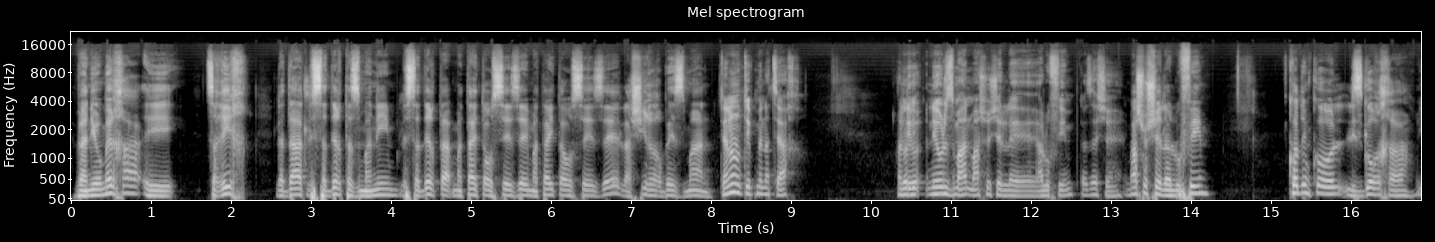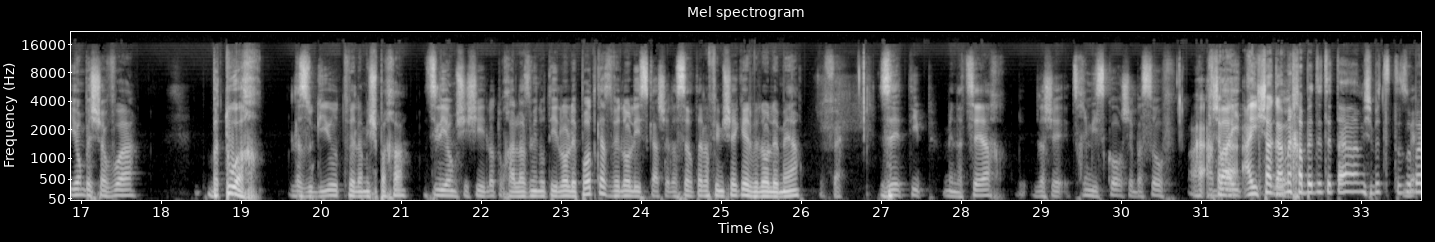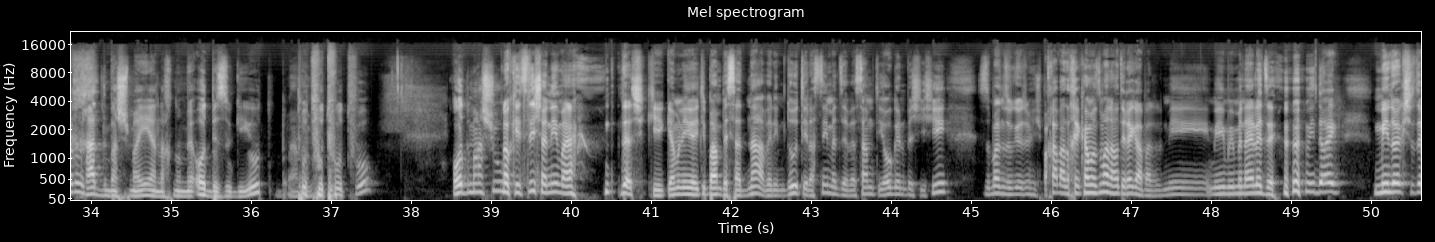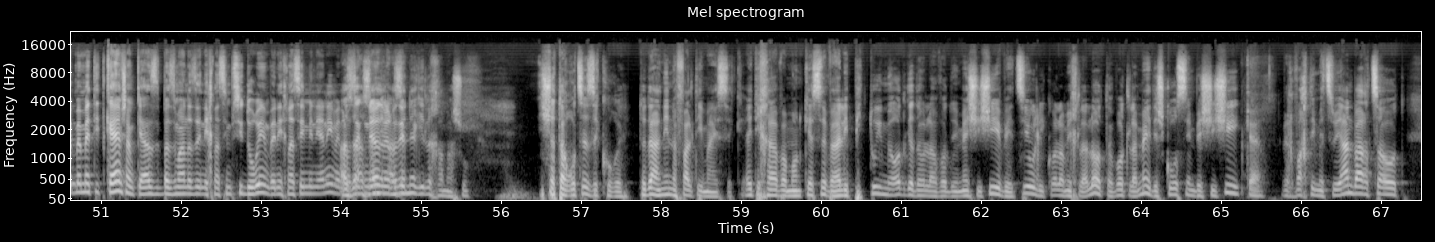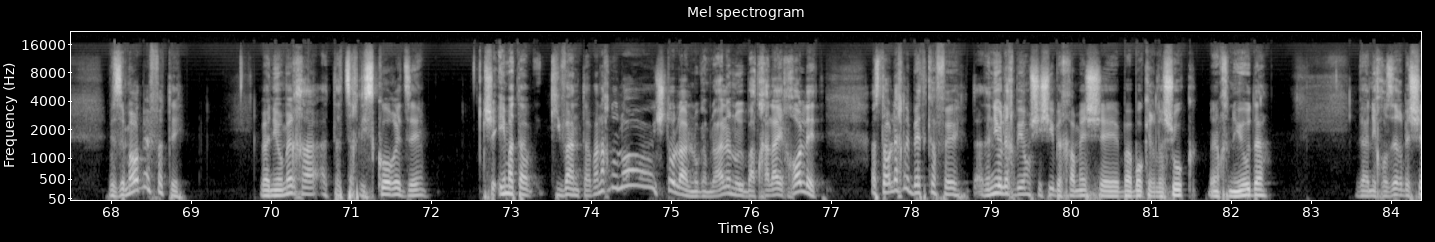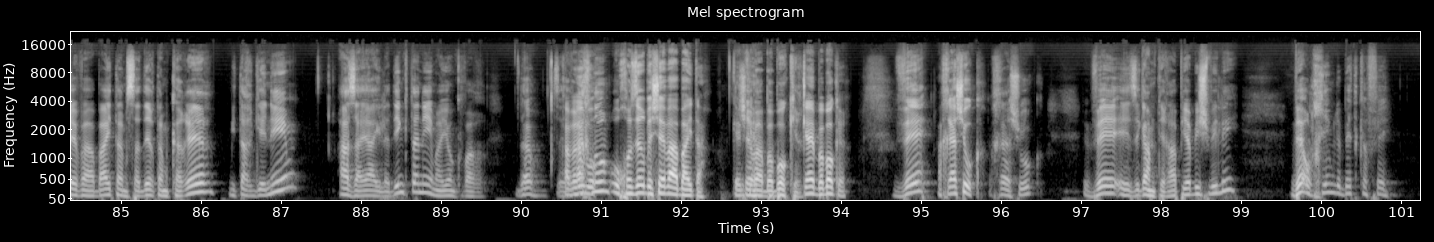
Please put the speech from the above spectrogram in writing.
ואני אומר לך, אה, צריך לדעת לסדר את הזמנים, לסדר את. מתי אתה עושה זה, מתי אתה עושה זה, להשאיר הרבה זמן. תן לנו טיפ מנצח. לא ניהול- ניהול זמן, משהו של אה, אלופים כזה ש... משהו של אלופים, קודם כל, לסגור לך יום בשבוע בטוח לזוגיות ולמשפחה. אצלי יום שישי לא תוכל להזמין אותי לא לפודקאסט ולא לעסקה של עשרת אלפים שקל ולא למאה. יפה. זה טיפ מנצח, בגלל שצריכים לזכור שבסוף, עכשיו, הבית- האישה גם. מכבדת את המשבצת הזו בלו"ז? חד משמעי, אנחנו מאוד בזוגיות. טפו טפו טפו טפו. עוד משהו, לא, כי אצלי שנים היה, אתה יודע, ש- כי גם אני הייתי פעם בסדנה ולימדו אותי לשים את זה ושמתי עוגן בשישי, זמן זוגיות ומשפחה, ואז אחרי כמה זמן אמרתי, רגע, אבל מי- מי מי מנהל את זה? מי דואג? מי דואג שזה באמת יתקיים שם? כי אז בזמן הזה נכנסים סידורים ונכנסים עניינים ונכנסים אז, קניות אני, אז ונכנסים... אני אגיד לך משהו. שאתה רוצה זה קורה. אתה יודע, אני נפלתי עם העסק. הייתי חייב המון כסף והיה לי פיתוי מאוד גדול לעבוד בימי שישי והציעו לי כל המכללות, תבוא תלמד, יש קורסים בשישי, כן. והרווחתי מצוין בהרצאות, וזה מאוד מפתה. ואני אומר לך, אתה צריך לזכור את זה, שאם אתה כיוונת, ואנחנו לא השתוללנו, גם לא היה לנו בהתחלה יכולת, אז אתה הולך לבית קפה, אני הולך ביום שישי בחמש אה, בבוקר לשוק, במחנה יהודה, ואני חוזר בשבע הביתה, מסדר את המקרר, מתארגנים, אז היה ילדים קטנים, היום כבר, זהו, זה חברים, אנחנו, הוא, הוא חוזר בשבע הביתה. כן, שבע בבוקר. כן, בבוקר. ואחרי אחרי השוק. השוק, וזה גם תרפיה בשבילי, והולכים לבית קפה.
